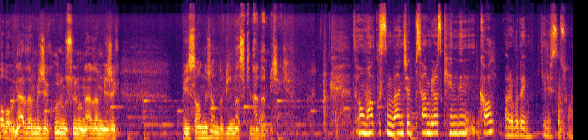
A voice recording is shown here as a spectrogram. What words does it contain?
Babamı nereden bilecek, huyunu suyunu nereden bilecek? Bilse anlayacağım da bilmez ki nereden bilecek? Tamam haklısın. Bence sen biraz kendin kal. Arabadayım. Gelirsin sonra.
